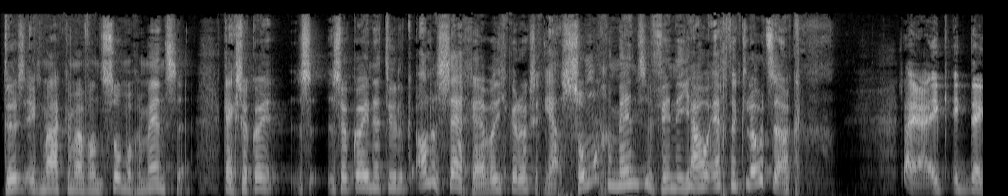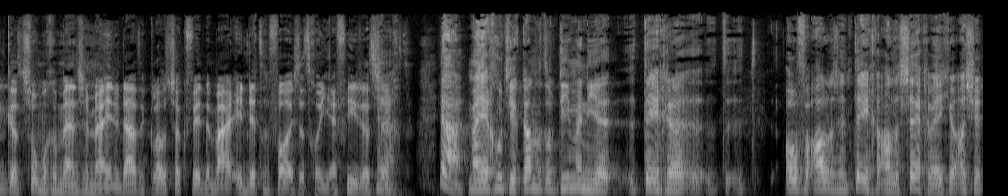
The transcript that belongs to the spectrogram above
Dus ik maak er maar van sommige mensen. Kijk, zo kan je, zo- zo kan je natuurlijk alles zeggen. Hè? Want je kan ook zeggen, ja, sommige mensen vinden jou echt een klootzak. Nou ja, ik, ik denk dat sommige mensen mij inderdaad een klootzak vinden, maar in dit geval is dat gewoon Jeffrey die dat Ja. zegt. Ja, maar ja, goed, je kan het op die manier tegen, over alles en tegen alles zeggen, weet je. Als je,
